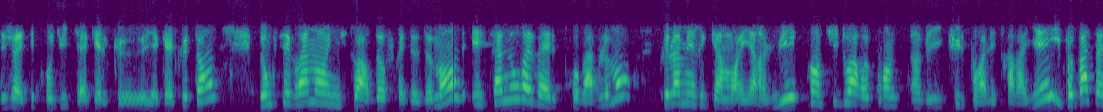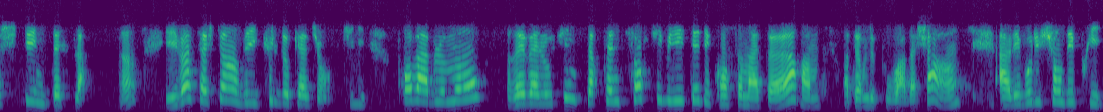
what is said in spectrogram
déjà été produite il y a quelques il y a quelques temps. Donc c'est vraiment une histoire d'offre et de demande et ça nous révèle probablement que l'américain moyen, lui, quand il doit reprendre un véhicule pour aller travailler, il peut pas s'acheter une Tesla. Hein, il va s'acheter un véhicule d'occasion qui probablement révèle aussi une certaine sensibilité des consommateurs hein, en termes de pouvoir d'achat hein, à l'évolution des prix.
